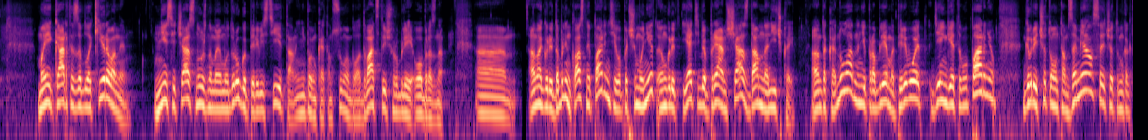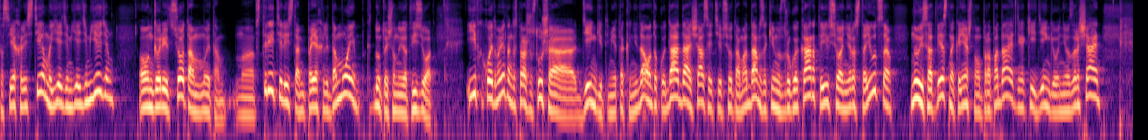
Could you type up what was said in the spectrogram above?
мои карты заблокированы, мне сейчас нужно моему другу перевести, там, не помню, какая там сумма была, 20 тысяч рублей образно. А, она говорит, да блин, классный парень, типа, почему нет? И он говорит, я тебе прямо сейчас дам наличкой. Она такая, ну ладно, не проблема, переводит деньги этому парню, говорит, что-то он там замялся, что-то мы как-то съехали с темы, едем, едем, едем. Он говорит, все, там мы там а, встретились, там поехали домой, ну, то есть он ее отвезет. И в какой-то момент она спрашивает, слушай, а деньги ты мне так и не дал? Он такой, да-да, сейчас я тебе все там отдам, закину с другой карты, и все, они расстаются. Ну и, соответственно, конечно, он пропадает, никакие деньги он не возвращает.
